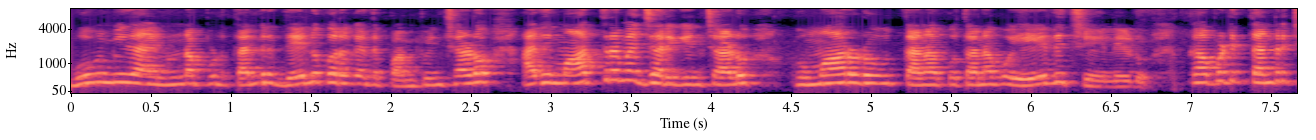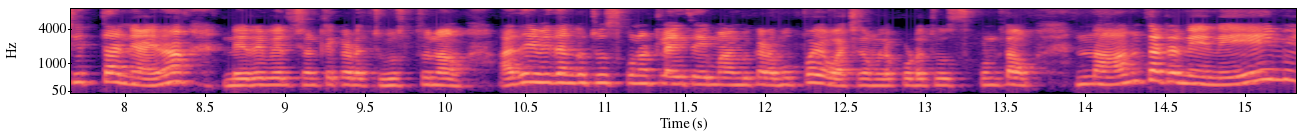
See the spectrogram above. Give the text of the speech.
భూమి మీద ఆయన ఉన్నప్పుడు తండ్రి దేని కొరకైతే పంపించాడో అది మాత్రమే జరిగించాడు. కుమారుడు తనకు తనకు ఏది చేయలేడు. కాబట్టి తండ్రి చిత్తాన్ని ఆయన నెరవేర్చినట్లు ఇక్కడ చూస్తున్నాం. అదే విధంగా చూసుకున్నట్లయితే మనం ఇక్కడ ముప్పై వచనంలో కూడా చూసుకుంటాం. నా అంతటా నేనేమి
